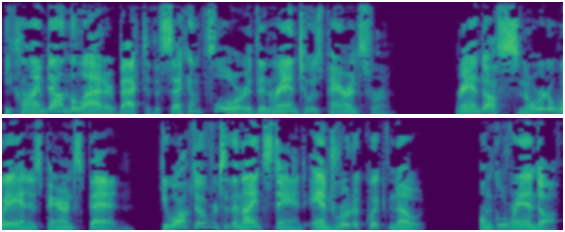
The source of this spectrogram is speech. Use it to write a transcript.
He climbed down the ladder back to the second floor, then ran to his parents' room. Randolph snored away in his parents' bed. He walked over to the nightstand and wrote a quick note. Uncle Randolph,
